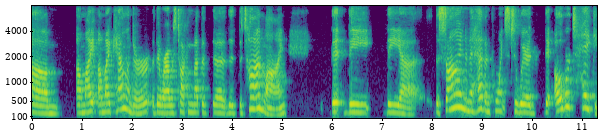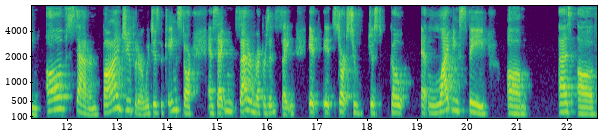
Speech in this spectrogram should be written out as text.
um, on my on my calendar, there where I was talking about the the, the, the timeline, the the the uh, the sign in the heaven points to where the overtaking of Saturn by Jupiter, which is the king star, and Satan, Saturn represents Satan, it, it starts to just go at lightning speed um, as of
